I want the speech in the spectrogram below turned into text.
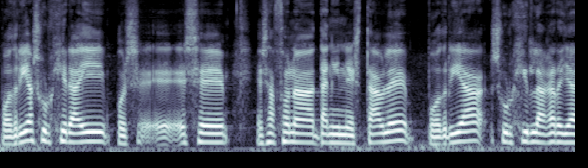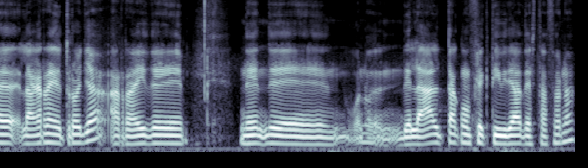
podría surgir ahí, pues, e, ese, esa zona tan inestable, podría surgir la guerra, la guerra de Troya a raíz de, bueno, de la alta conflictividad de esta zona.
